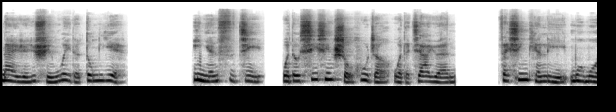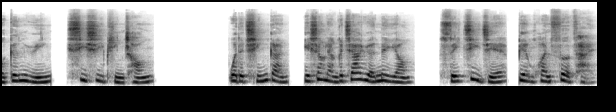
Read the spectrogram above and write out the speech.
耐人寻味的冬夜，一年四季，我都悉心守护着我的家园，在心田里默默耕耘、细细品尝，我的情感。也像两个家园那样，随季节变换色彩，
